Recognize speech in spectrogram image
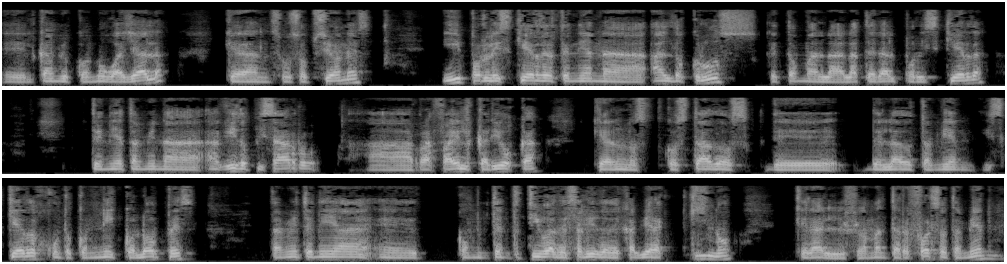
el cambio con Hugo Ayala que eran sus opciones. Y por la izquierda tenían a Aldo Cruz, que toma la lateral por izquierda. Tenía también a, Guido Pizarro, a Rafael Carioca, que eran los costados de, del lado también izquierdo, junto con Nico López. También tenía eh, como tentativa de salida de Javier Aquino, que era el flamante refuerzo también,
